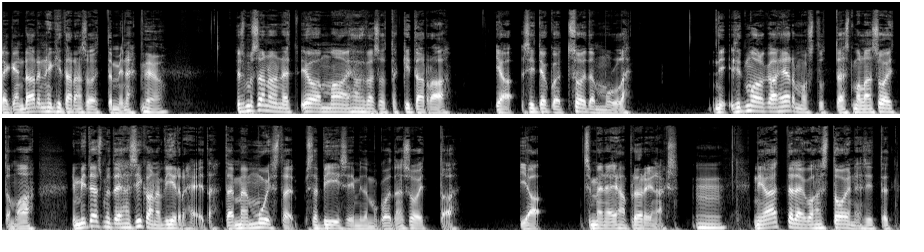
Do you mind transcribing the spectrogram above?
legendaarinen kitaran soittaminen. Joo. Jos mä sanon, että joo, mä oon ihan hyvä soittaa kitaraa ja sit joku, että soita mulle, niin sit mua alkaa hermostuttaa ja sit mä alan soittamaan. Niin mitä jos mä tehdään sikana virheitä tai mä en muista sitä biisiä, mitä mä koitan soittaa ja se menee ihan plörinäksi. Mm. Niin ajatteleekohan se toinen sitten, että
